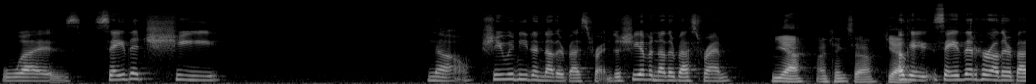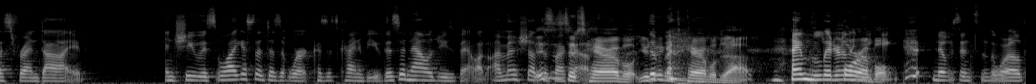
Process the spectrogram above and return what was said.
was. Say that she. No, she would need another best friend. Does she have another best friend? Yeah, I think so. Yeah. Okay, say that her other best friend died. And she was well. I guess that doesn't work because it's kind of you. This analogy is bad. I'm gonna shut This the is fuck up. terrible. You're The- doing a terrible job. I'm literally Horrible. no sense in the world.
